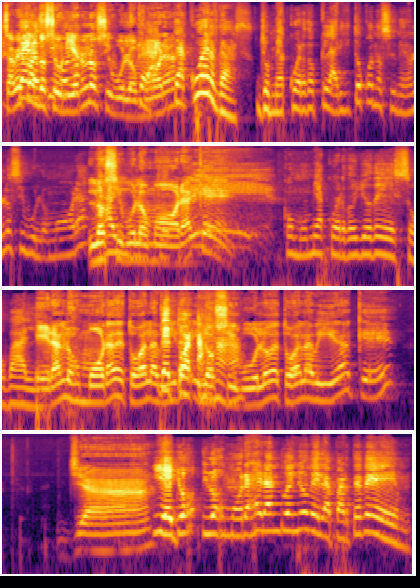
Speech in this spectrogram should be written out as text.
¿Sabes cuando se unieron los Cibulo Cla- Mora? ¿Te acuerdas? Yo me acuerdo clarito cuando se unieron los Cibulomora. Los Ay, Cibulo no, qué- Mora que ¿Cómo me acuerdo yo de eso? Vale. eran los Mora de toda la De vida y los. Cibulo de toda la vida que ya Y ellos, los moras eran dueños de la parte de.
